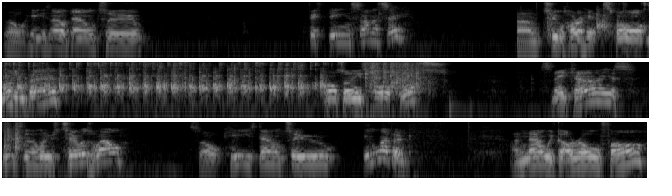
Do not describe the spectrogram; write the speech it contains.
So he's now down to 15 sanity. And two horror hits for Running Bear. Also needs 4 plus. Snake Eyes, he's going to lose 2 as well. So he's down to 11. And now we've got a roll for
